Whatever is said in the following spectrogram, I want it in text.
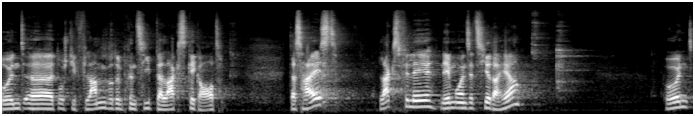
Und äh, durch die Flammen wird im Prinzip der Lachs gegart. Das heißt, Lachsfilet nehmen wir uns jetzt hier daher und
